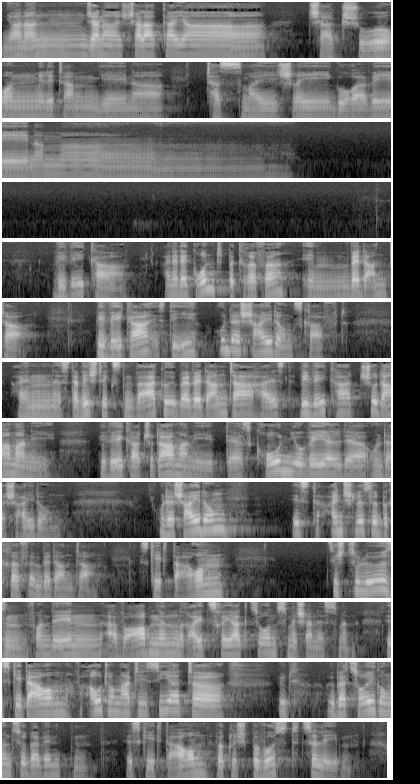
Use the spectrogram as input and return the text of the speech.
Jnananjana Shalakaya Chakshurun Militam Yena Tasmai Shri Gurave Namah Viveka, einer der Grundbegriffe im Vedanta. Viveka ist die Unterscheidungskraft. Eines der wichtigsten Werke über Vedanta heißt Viveka Chudamani. Viveka Chudamani, das Kronjuwel der Unterscheidung. Unterscheidung ist ein Schlüsselbegriff im Vedanta. Es geht darum, sich zu lösen von den erworbenen Reizreaktionsmechanismen. Es geht darum, automatisierte Überzeugungen zu überwinden. Es geht darum, wirklich bewusst zu leben.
